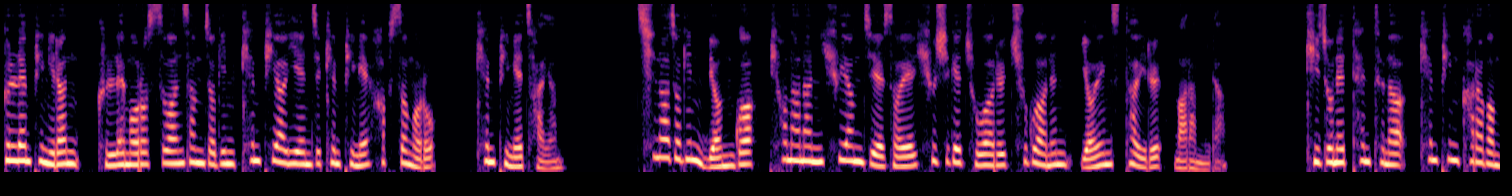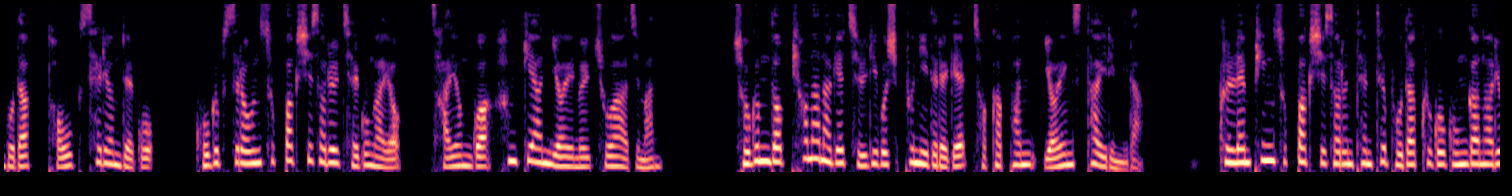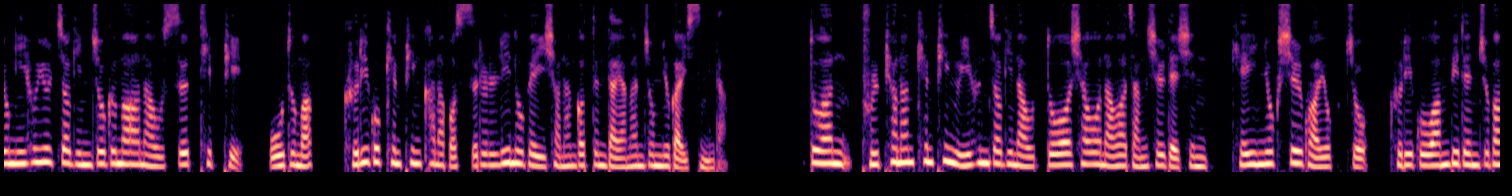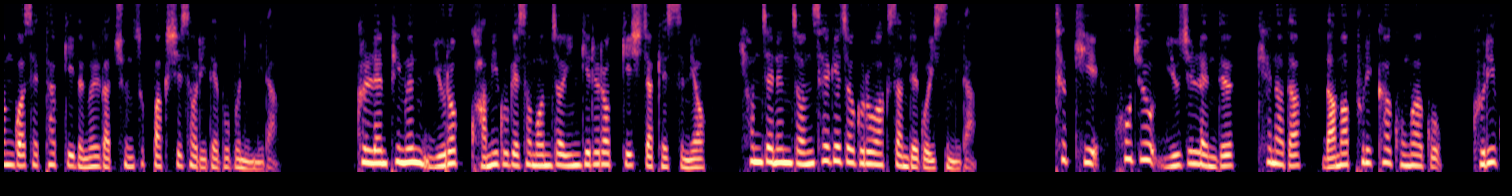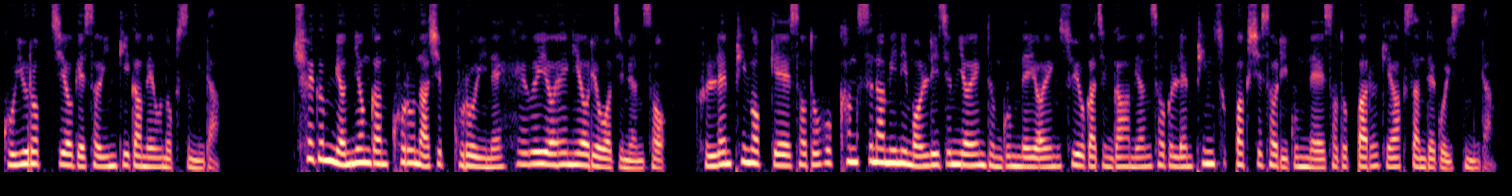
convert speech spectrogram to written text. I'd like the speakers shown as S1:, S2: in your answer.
S1: 글램핑이란 글래머러스 환상적인 캠피아 이엔지 캠핑의 합성어로 캠핑의 자연. 친화적인 면과 편안한 휴양지에서의 휴식의 조화를 추구하는 여행 스타일을 말합니다. 기존의 텐트나 캠핑 카라반보다 더욱 세련되고 고급스러운 숙박시설을 제공하여 자연과 함께한 여행을 좋아하지만 조금 더 편안하게 즐기고 싶은 이들에게 적합한 여행 스타일입니다. 글램핑 숙박시설은 텐트보다 크고 공간 활용이 효율적인 조그마한 하우스, TP, 오두막, 그리고 캠핑 카나버스를 리노베이션한 것 등 다양한 종류가 있습니다. 또한 불편한 캠핑의 흔적인 아웃도어 샤워 나와 장실 대신 개인 욕실 과욕조, 그리고 완비된 주방과 세탁기 등을 갖춘 숙박시설이 대부분입니다. 글램핑은 유럽 과미국에서 먼저 인기를 얻기 시작했으며 현재는 전 세계적으로 확산되고 있습니다. 특히 호주, 뉴질랜드, 캐나다, 남아프리카 공화국, 그리고 유럽 지역에서 인기가 매우 높습니다. 최근 몇 년간 코로나19로 인해 해외여행이 어려워지면서 글램핑 업계에서도 호캉 스나 미니 멀리즘 여행 등 국내 여행 수요가 증가하면서 글램핑 숙박시설이 국내에서도 빠르게 확산되고 있습니다.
